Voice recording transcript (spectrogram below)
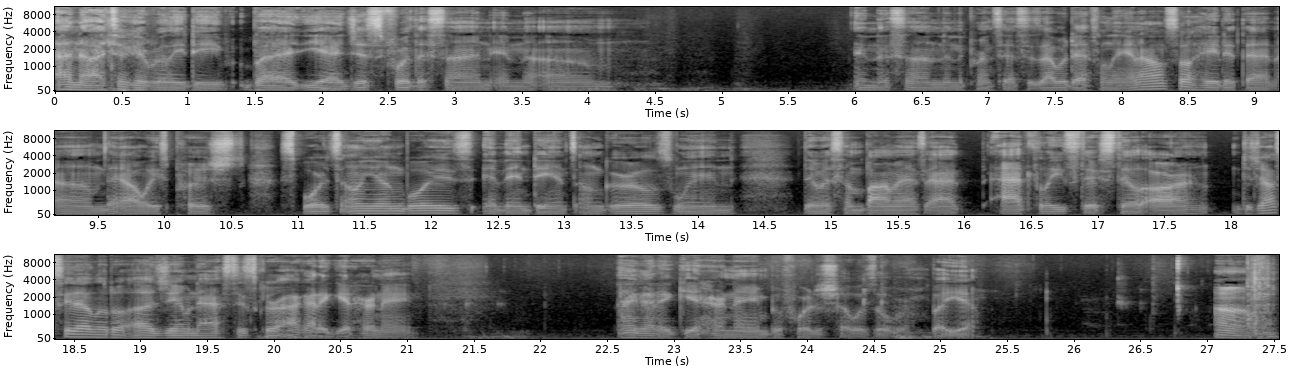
I know I took it really deep, but yeah, just for the sun and the um and the son and the princesses, I would definitely. And I also hated that um they always pushed sports on young boys and then dance on girls when there was some bomb ass athletes. There still are. Did y'all see that little uh, gymnastics girl? I gotta get her name. I gotta get her name before the show is over. But yeah. Um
